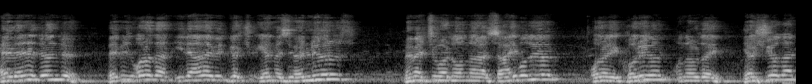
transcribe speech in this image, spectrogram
Evlerine döndü. Ve biz oradan ilave bir göç gelmesini önlüyoruz. Mehmetçik orada onlara sahip oluyor. Orayı koruyor. Onlar orada yaşıyorlar.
